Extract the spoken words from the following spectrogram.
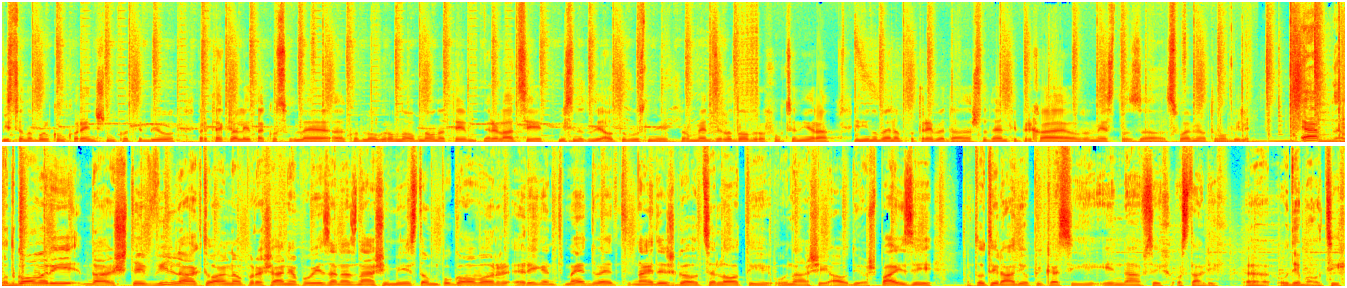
bistveno bolj konkurenčen, kot je bil pretekla leta, ko, bile, ko je bilo ogromno obnov na tem relaciji. Mislim, da tudi avtobusni promet zelo dobro funkcionira in ni nobene potrebe, da študenti prihajajo v mesto z svojimi avtomobili. Ja, odgovori na številna aktualna vprašanja povezana z našim mestom, pogovor Regent Medved, najdeš ga v celoti v naši audio špajzi, na toti radio.si in na vseh ostalih eh, odjemalcih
